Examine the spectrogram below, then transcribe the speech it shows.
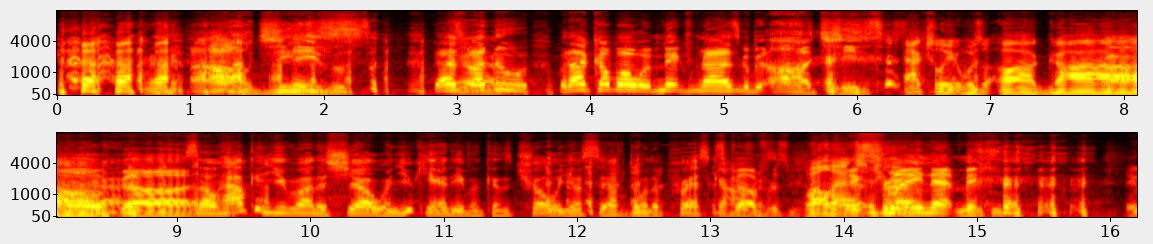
Oh, Jesus. Jesus. That's what I do. When I come on with Mick from now, it's gonna be oh Jesus. Actually, it was, oh, God. Oh God. So how can you run a show when you can't even control yourself during a press conference? Conference. Well, that's true. Explain true. that, Mickey. We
